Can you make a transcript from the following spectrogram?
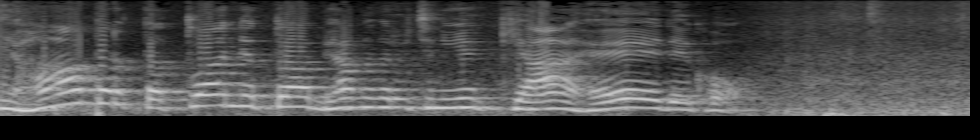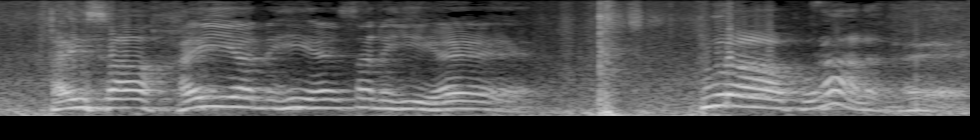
यहाँ पर तत्वान्यत्वाभ्याम निर्वचनीय क्या है? देखो। ऐसा है या नहीं है ऐसा नहीं है। पूरा पूरा अलग है।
